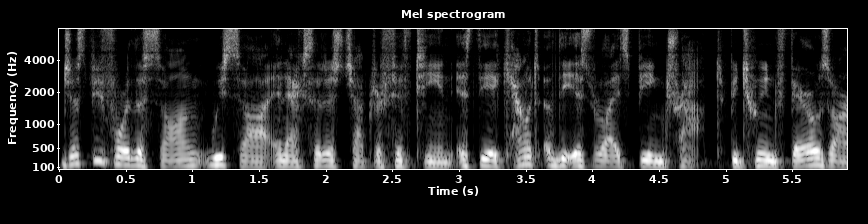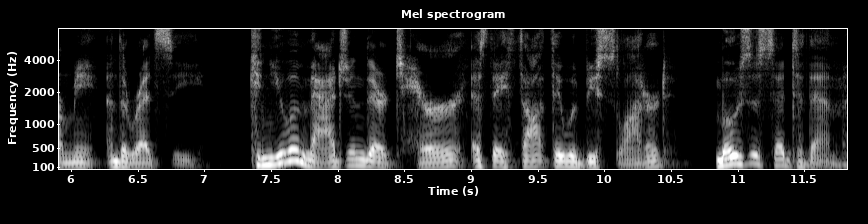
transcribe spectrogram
Just before the song we saw in Exodus chapter 15 is the account of the Israelites being trapped between Pharaoh's army and the Red Sea. Can you imagine their terror as they thought they would be slaughtered? Moses said to them,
